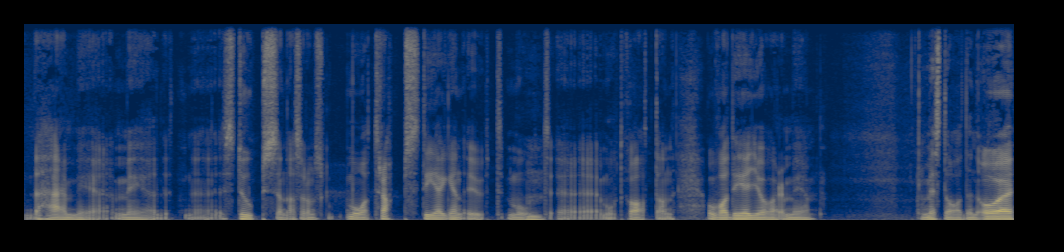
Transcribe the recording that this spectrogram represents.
det här med, med eh, stoopsen, alltså de små trappstegen ut mot, mm. eh, mot gatan och vad det gör med med staden. Och eh,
